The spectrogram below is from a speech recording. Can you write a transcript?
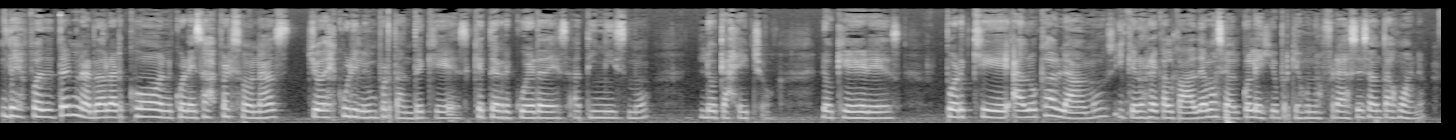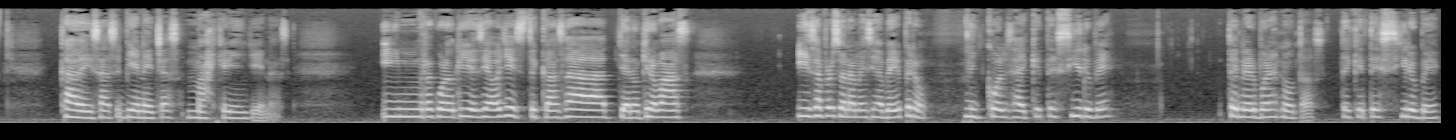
después de terminar de hablar con, con esas personas, yo descubrí lo importante que es que te recuerdes a ti mismo lo que has hecho lo que eres, porque algo que hablábamos y que nos recalcaba demasiado el colegio, porque es una frase de Santa Juana, cabezas bien hechas más que bien llenas. Y recuerdo que yo decía, oye, estoy cansada, ya no quiero más. Y esa persona me decía, ve, pero Nicole, ¿sabes qué te sirve tener buenas notas? ¿De qué te sirve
